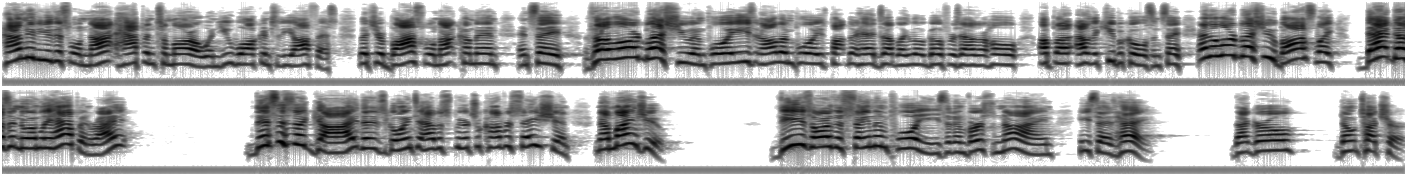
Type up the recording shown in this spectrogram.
How many of you this will not happen tomorrow when you walk into the office? That your boss will not come in and say, The Lord bless you, employees, and all the employees pop their heads up like little gophers out of their hole, up out of the cubicles, and say, And the Lord bless you, boss. Like that doesn't normally happen, right? This is a guy that is going to have a spiritual conversation. Now, mind you, these are the same employees that in verse 9 he says, Hey, that girl, don't touch her.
